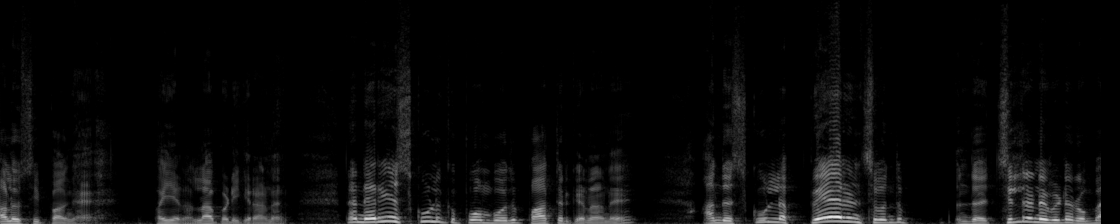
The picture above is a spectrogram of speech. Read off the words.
ஆலோசிப்பாங்க. பையன் நல்லா படிக்கிறானு நான் நிறைய ஸ்கூலுக்கு போகும்போது பார்த்துருக்கேன் நான். அந்த ஸ்கூலில் பேரண்ட்ஸ் வந்து இந்த சில்ட்ரனை விட ரொம்ப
